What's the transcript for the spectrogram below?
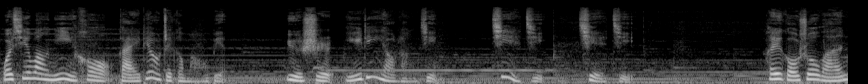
我希望你以后改掉这个毛病，遇事一定要冷静，切记切记。黑狗说完，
